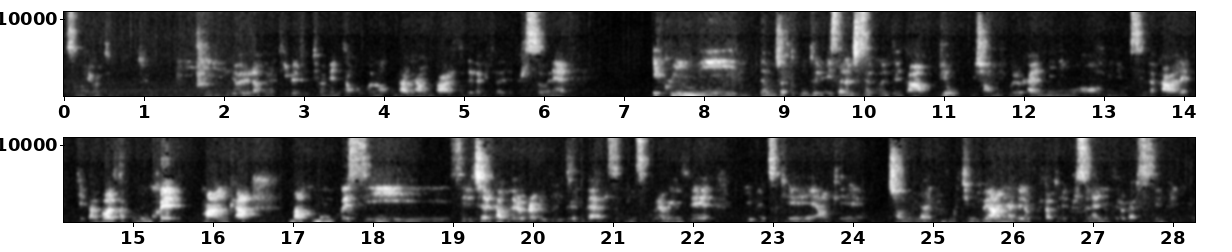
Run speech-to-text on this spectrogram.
sono arrivati a un punto in cui le ore lavorative effettivamente occupano una gran parte della vita delle persone e quindi da un certo punto di vista non ci si accontenta più diciamo, di quello che è il minimo, talvolta comunque manca, ma comunque si, si ricerca un vero e proprio equilibrio diverso. Quindi sicuramente io penso che anche diciamo, negli ultimi due anni abbiano portato le persone ad interrogarsi sempre di più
